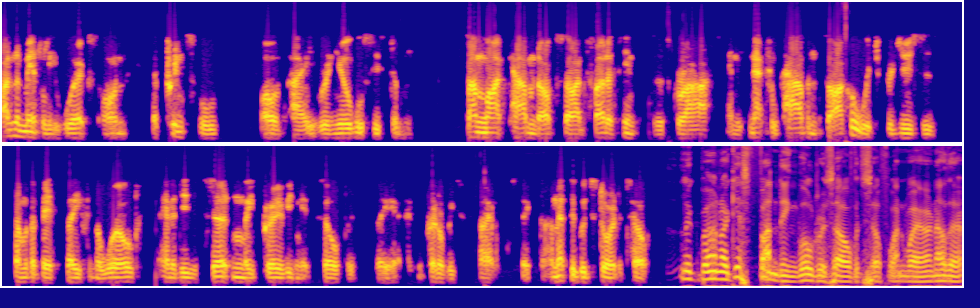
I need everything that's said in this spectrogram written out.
fundamentally works on the principles of a renewable system sunlight, carbon dioxide, photosynthesis, grass, and its natural carbon cycle, which produces some of the best beef in the world, and it is certainly proving itself as the incredibly sustainable sector. And that's a good story to tell. Look, Brian, I guess funding will resolve itself one way or another.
